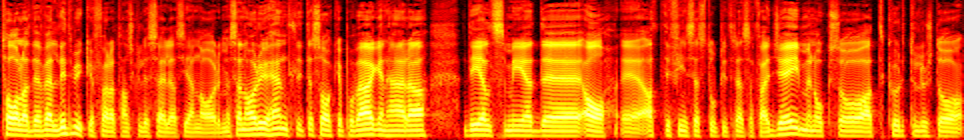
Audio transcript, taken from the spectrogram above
talade väldigt mycket för att han skulle säljas i januari. Men sen har det ju hänt lite saker på vägen här. Äh, dels med äh, ja, äh, att det finns ett stort intresse för Jay men också att Kurtulus då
